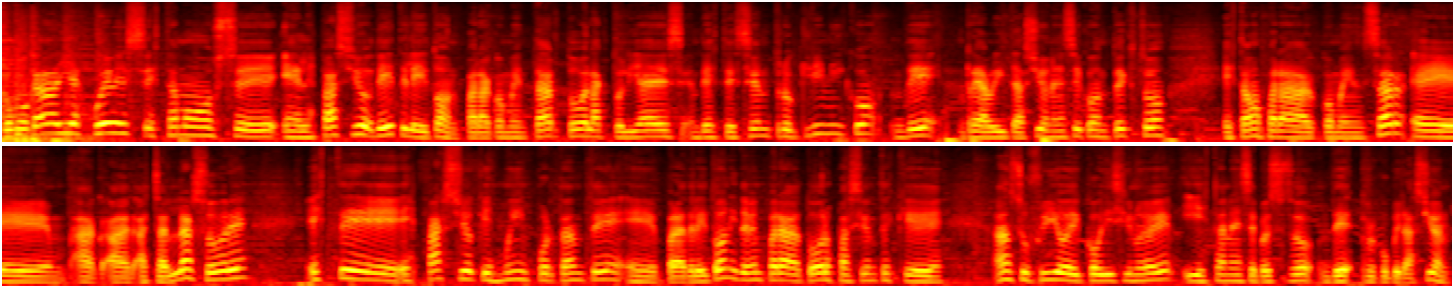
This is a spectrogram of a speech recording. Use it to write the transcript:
Como cada día jueves estamos eh, en el espacio de Teletón para comentar todas las actualidades de este centro clínico de rehabilitación. En ese contexto estamos para comenzar eh, a, charlar sobre este espacio que es muy importante eh, para Teletón y también para todos los pacientes que han sufrido de COVID-19 y están en ese proceso de recuperación.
